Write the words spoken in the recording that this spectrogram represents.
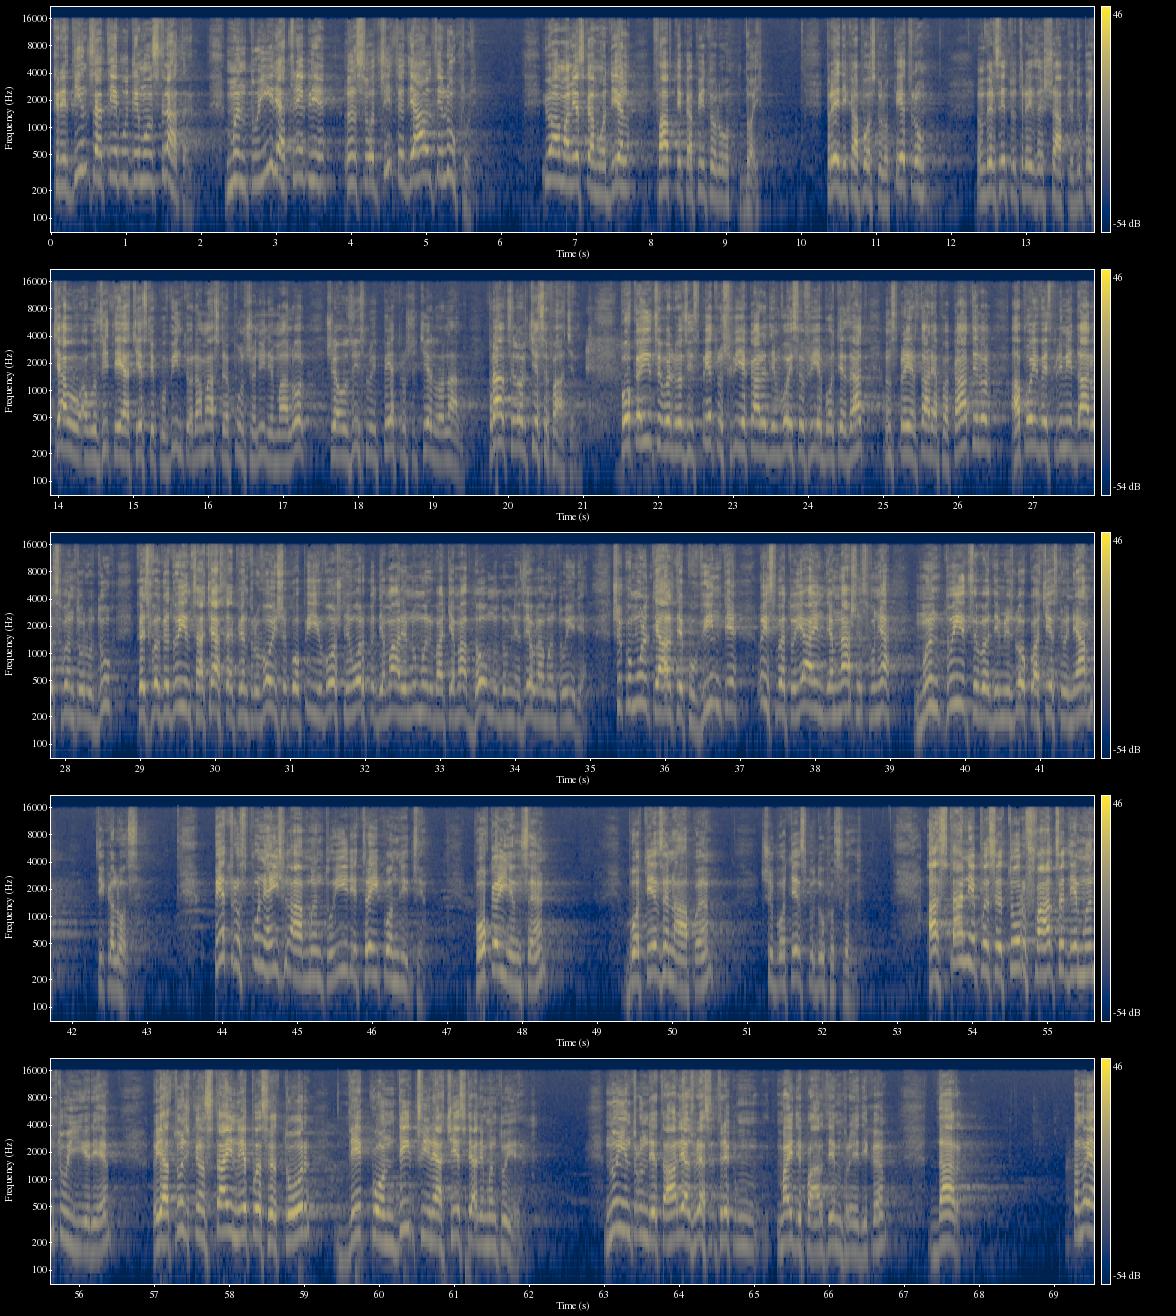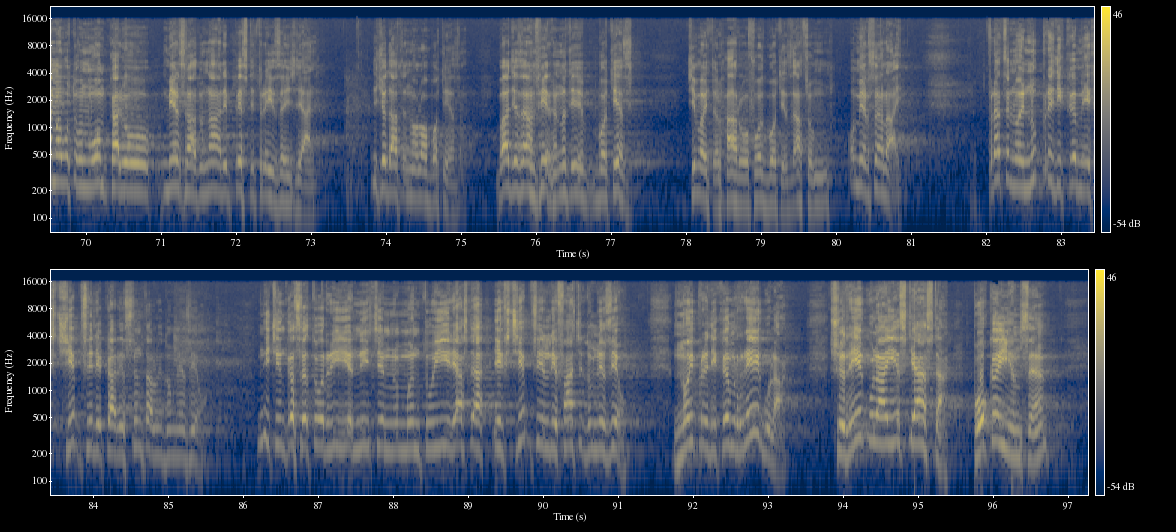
Credința trebuie demonstrată. Mântuirea trebuie însoțită de alte lucruri. Eu am ales ca model fapte capitolul 2. Predică Apostolul Petru, în versetul 37. După ce au auzit ei aceste cuvinte, au rămas străpunși în inima lor și au zis lui Petru și celorlalți, fraților, ce să facem? Pocăiți-vă, le-a zis Petru, și fiecare din voi să fie botezat înspre iertarea păcatelor, apoi veți primi darul Sfântului Duh, căci făgăduința aceasta e pentru voi și copiii voștri, oricât de mare număr va chema Domnul Dumnezeu la mântuire. Și cu multe alte cuvinte îi sfătuia, îndemna și spunea, mântuiți-vă din mijlocul acestui neam ticălos. Petru spune aici la mântuire trei condiții. Pocăință, botez în apă și botez cu Duhul Sfânt. Asta nepăsător față de mântuire e atunci când stai nepăsător de condițiile acestea ale mântuirii. Nu intru în detalii, aș vrea să trec mai departe în predică, dar la noi am avut un om care a mers la adunare peste 30 de ani. Niciodată nu a luat boteză. Va în fire, nu te botez. Ce mai tâlharul a fost botezat, o mers în rai. Fraților, noi nu predicăm excepțiile care sunt a lui Dumnezeu. Nici în căsătorie, nici în mântuire, astea excepțiile le face Dumnezeu. Noi predicăm regula. Și regula este asta. Pocăință,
